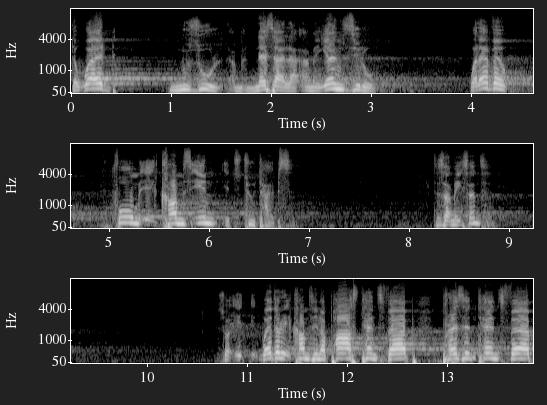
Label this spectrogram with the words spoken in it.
The word nuzul, nazala, yanzilu, whatever form it comes in, it's two types. Does that make sense? So it, whether it comes in a past tense verb, present tense verb,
